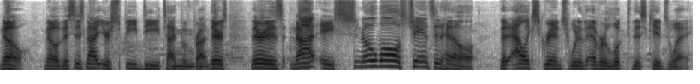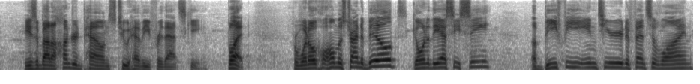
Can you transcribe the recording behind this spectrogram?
No, no, this is not your speed D type of pro. There's there is not a snowball's chance in hell that Alex Grinch would have ever looked this kid's way. He's about hundred pounds too heavy for that scheme. But for what Oklahoma's trying to build, going to the SEC, a beefy interior defensive line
